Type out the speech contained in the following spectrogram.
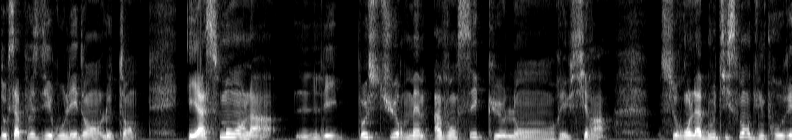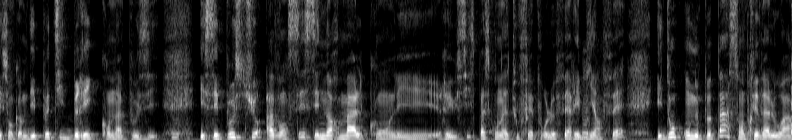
Donc ça peut se dérouler dans le temps et à ce moment-là, les postures même avancées que l'on réussira seront l'aboutissement d'une progression, comme des petites briques qu'on a posées. Et ces postures avancées, c'est normal qu'on les réussisse parce qu'on a tout fait pour le faire et mm. bien fait. Et donc, on ne peut pas s'en prévaloir.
